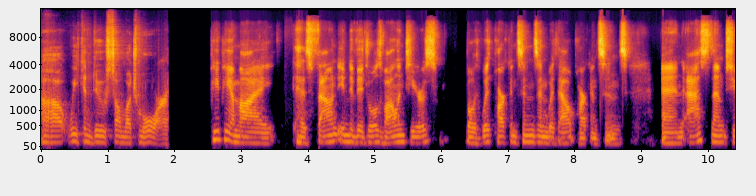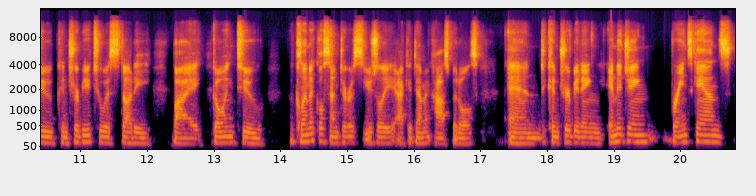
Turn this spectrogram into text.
uh, we can do so much more. PPMI has found individuals, volunteers, both with Parkinson's and without Parkinson's, and asked them to contribute to a study by going to clinical centers, usually academic hospitals, and contributing imaging, brain scans,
